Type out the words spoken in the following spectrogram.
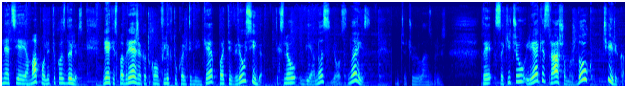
neatsiejama politikos dalis. Liekis pabrėžia, kad konfliktų kaltininkė pati vyriausybė, tiksliau vienas jos narys. Čia čiūjų Landsbergis. Tai sakyčiau, Liekis rašo maždaug čyrika,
